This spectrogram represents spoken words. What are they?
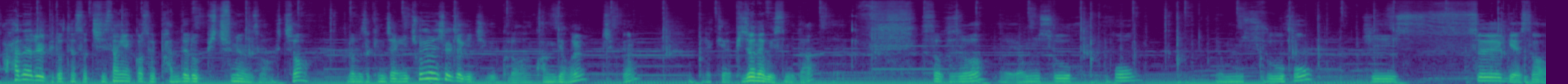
하늘을 비롯해서 지상의 것을 반대로 비추면서 그쵸 그러면서 굉장히 초현실적인 지금 그런 광경을 지금 이렇게 빚어내고 있습니다 그래서 그래서 염수호 염수호 기슭에서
